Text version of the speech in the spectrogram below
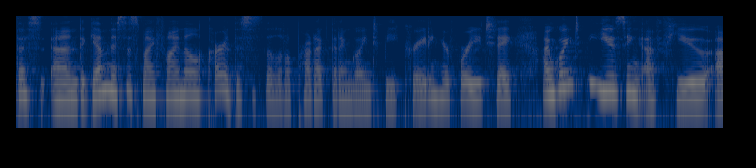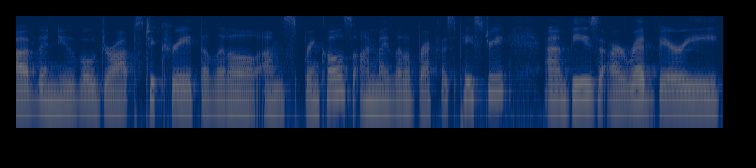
this and again this is my final card this is the little product that i'm going to be creating here for you today i'm going to be using a few of the nuvo drops to create the little um, sprinkles on my little breakfast pastry and these are red berry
